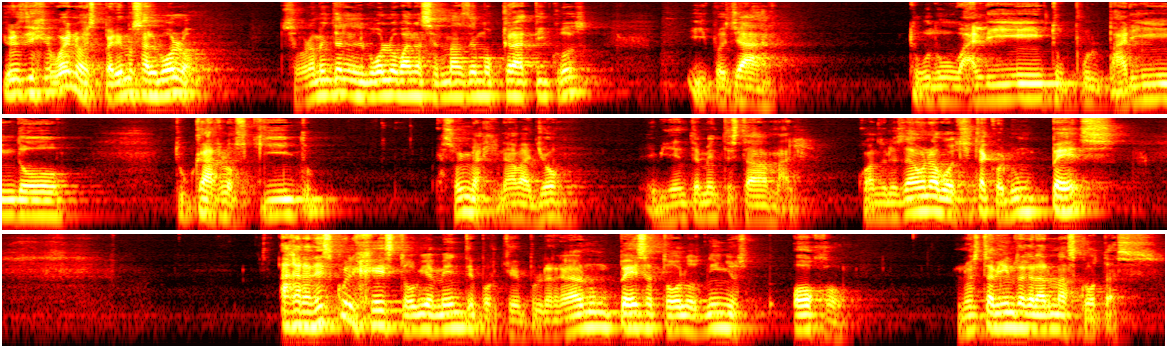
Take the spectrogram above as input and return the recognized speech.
Yo les dije, bueno, esperemos al bolo. Seguramente en el bolo van a ser más democráticos y pues ya, tu Duvalín, tu Pulparindo, tu Carlos V, eso imaginaba yo. Evidentemente estaba mal. Cuando les daba una bolsita con un pez, Agradezco el gesto, obviamente, porque le regalaron un pez a todos los niños. Ojo, no está bien regalar mascotas.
